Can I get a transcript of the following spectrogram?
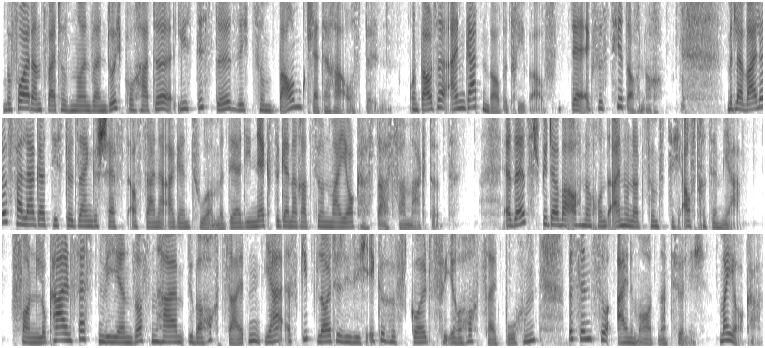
Bevor er dann 2009 seinen Durchbruch hatte, ließ Distel sich zum Baumkletterer ausbilden und baute einen Gartenbaubetrieb auf. Der existiert auch noch. Mittlerweile verlagert Distel sein Geschäft auf seine Agentur, mit der die nächste Generation Mallorca-Stars vermarktet. Er selbst spielt aber auch noch rund 150 Auftritte im Jahr. Von lokalen Festen wie hier in Sossenheim über Hochzeiten, ja, es gibt Leute, die sich Icke Hüftgold für ihre Hochzeit buchen, bis hin zu einem Ort natürlich, Mallorca.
